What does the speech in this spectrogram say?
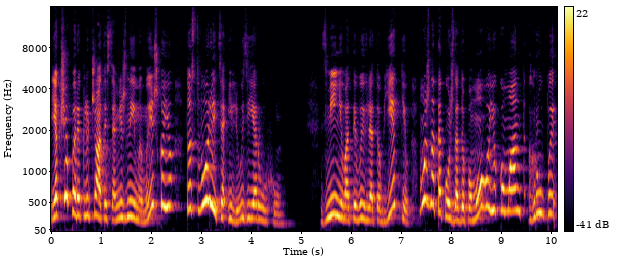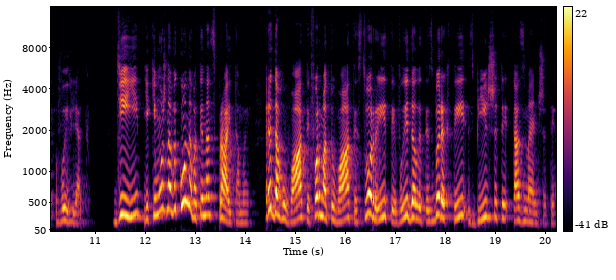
Якщо переключатися між ними мишкою, то створюється ілюзія руху. Змінювати вигляд об'єктів можна також за допомогою команд групи Вигляд. Дії, які можна виконувати над спрайтами: редагувати, форматувати, створити, видалити, зберегти, збільшити та зменшити.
